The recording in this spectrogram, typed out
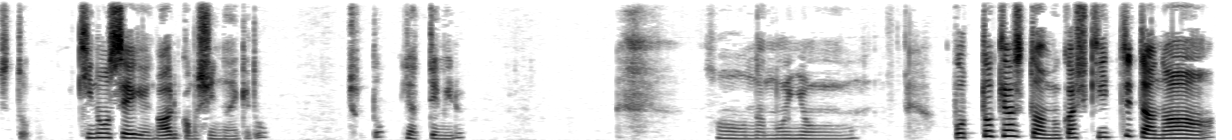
ちょっと、機能制限があるかもしんないけど、ちょっと、やってみる。そうなのよ。ポッドキャストは昔聞いてたな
